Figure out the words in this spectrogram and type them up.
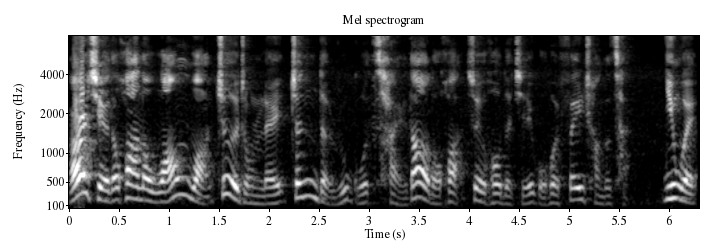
而且的话呢，往往这种雷真的如果踩到的话，最后的结果会非常的惨，因为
